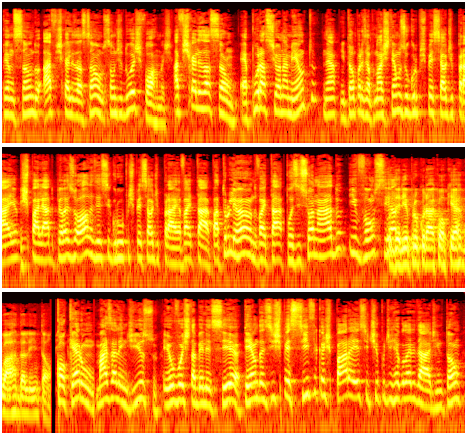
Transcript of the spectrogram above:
pensando a fiscalização são de duas formas. A fiscalização é por acionamento, né? Então, por exemplo, nós temos o grupo especial de praia espalhado pelas orlas, esse grupo especial de praia vai estar tá patrulhando, vai estar tá posicionado e vão ser Poderia procurar qualquer guarda ali então. Qualquer um. Mas além disso, eu vou estabelecer tendas específicas para esse tipo de irregularidade. Então,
